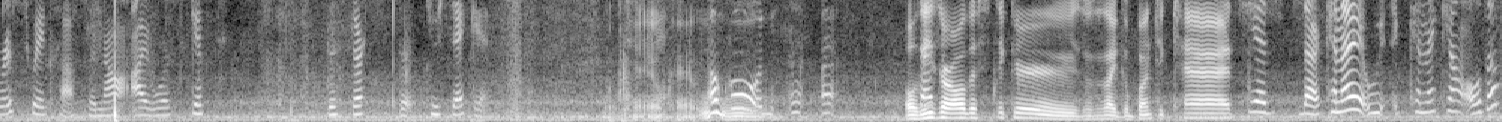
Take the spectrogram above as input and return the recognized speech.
first grade class, but now I will skip the sec the two second. Okay, okay. Oh, cool. Uh, uh, Oh, these are all the stickers. There's like a bunch of cats. yeah, that can I can I count all them?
